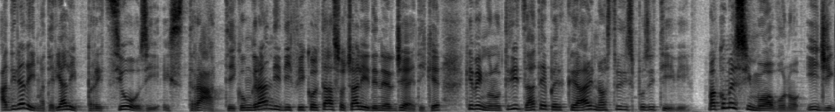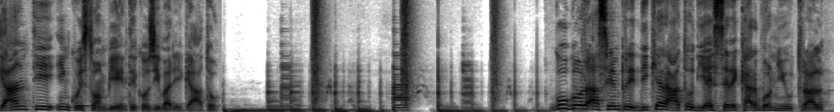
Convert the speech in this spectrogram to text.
Al di là dei materiali preziosi, estratti, con grandi difficoltà sociali ed energetiche che vengono utilizzate per creare i nostri dispositivi. Ma come si muovono i giganti in questo ambiente così variegato? Google ha sempre dichiarato di essere carbon neutral,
